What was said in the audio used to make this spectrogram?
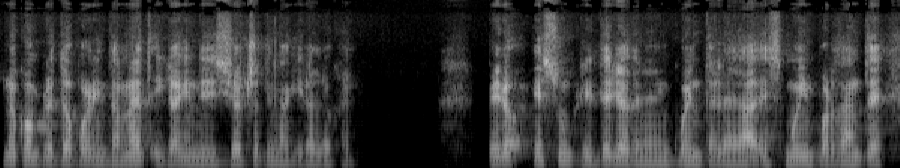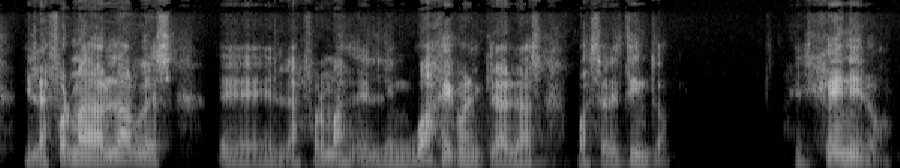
no completó por internet y que alguien de 18 tenga que ir al local. Pero es un criterio a tener en cuenta, la edad es muy importante y la forma de hablarles, eh, la forma, el lenguaje con el que hablas va a ser distinto. El género,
